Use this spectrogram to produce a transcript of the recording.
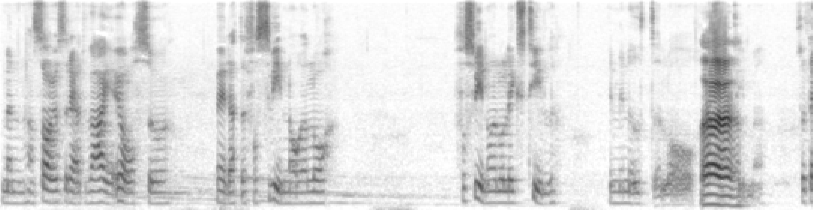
Men han sa ju också det att varje år så är det att det försvinner eller försvinner eller läggs till en minut eller ja, ja. timme. Så det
